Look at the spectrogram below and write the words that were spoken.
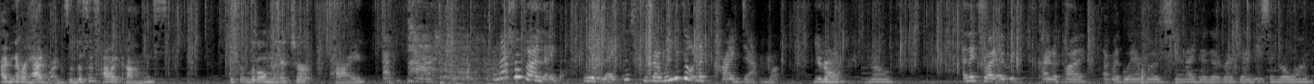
I've never had one, so this is how it comes. Just a little miniature pie. Apple pie. I'm not sure if I like will like this because I really don't like pie that much. You don't? No. I like try every kind of pie at my grandma's and I did it like any single one.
